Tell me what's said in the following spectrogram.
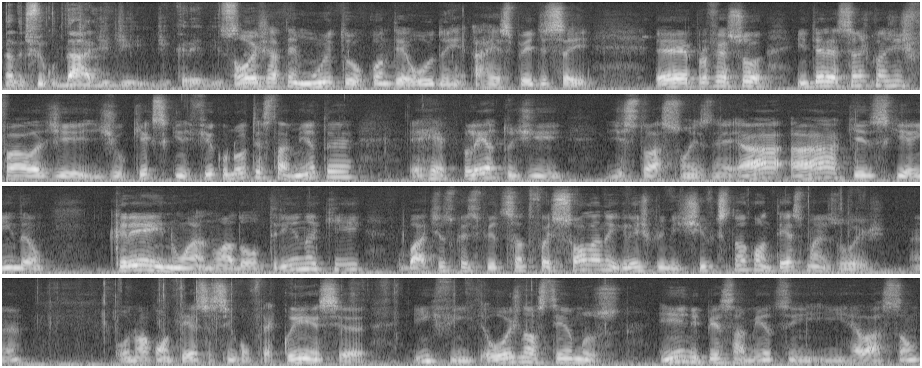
tanta dificuldade de, de crer nisso. Hoje né? já tem muito conteúdo a respeito disso aí. É, professor, interessante quando a gente fala de, de o que, que significa, o Novo Testamento é, é repleto de, de situações. Né? Há, há aqueles que ainda creem numa, numa doutrina que o batismo com o Espírito Santo foi só lá na igreja primitiva, que isso não acontece mais hoje. Né? Ou não acontece assim com frequência. Enfim, hoje nós temos N pensamentos em, em relação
